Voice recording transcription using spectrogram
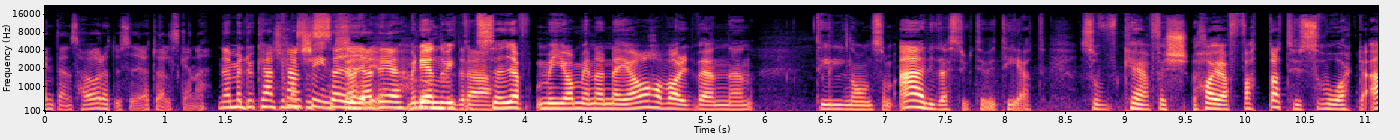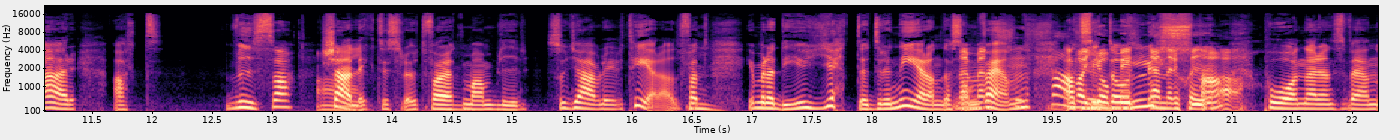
inte ens hör att du säger att du älskar henne. Nej men du kanske, Kanske måste inte säga är det, Men det är ändå viktigt att säga, men jag menar när jag har varit vännen till någon som är i destruktivitet så kan jag förs- har jag fattat hur svårt det är att visa Ja. kärlek till slut för att Mm. man blir så jävla irriterad. För att Mm. jag menar det är ju jättedränerande som vän fy fan att sitta och lyssna energi. Ja. på när ens vän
